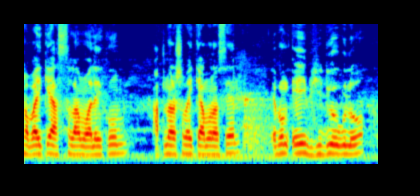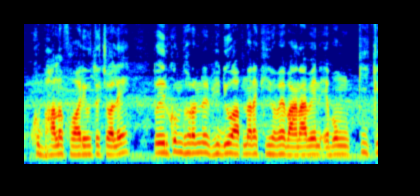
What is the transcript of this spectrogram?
সবাইকে আসসালামু আলাইকুম। আপনারা সবাই কেমন আছেন? এবং এই ভিডিওগুলো খুব ভালো ফোয়ারি হতে চলে। তো এরকম ধরনের ভিডিও আপনারা কীভাবে বানাবেন এবং কি কি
